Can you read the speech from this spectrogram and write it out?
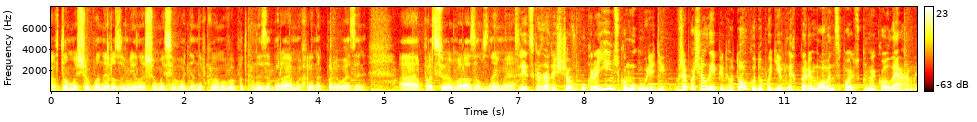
в тому, щоб вони розуміли, що ми сьогодні ні в коєму випадку не забираємо їх ринок перевезень, а працюємо разом з ними. Слід сказати, що в українському уряді вже почали підготовку до подібних перемовин з польськими колегами.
